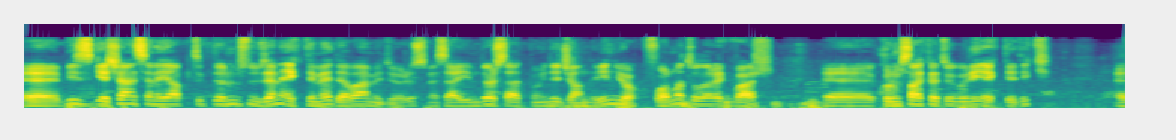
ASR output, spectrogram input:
E, biz geçen sene yaptıklarımızın üzerine eklemeye devam ediyoruz. Mesela 24 saat boyunca canlı yayın yok. Format olarak var. E, kurumsal kategoriyi ekledik. E,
